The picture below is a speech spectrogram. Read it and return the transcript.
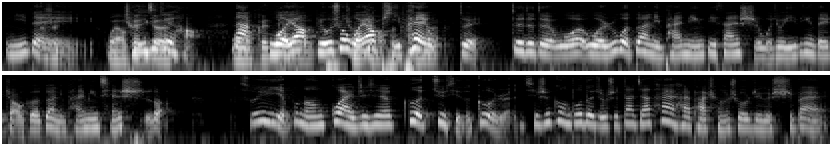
你得成绩我要跟一个最好。那我要比如说我要匹配对对对对，我我如果段里排名第三十，我就一定得找个段里排名前十的。所以也不能怪这些个具体的个人，其实更多的就是大家太害怕承受这个失败，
